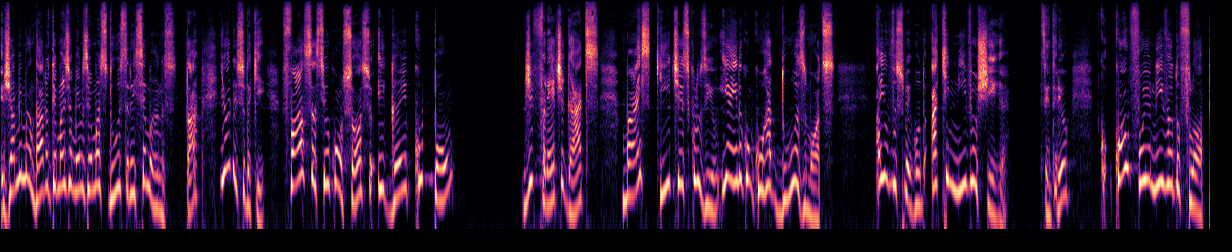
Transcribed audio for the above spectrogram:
já me mandaram ter mais ou menos umas duas, três semanas, tá? E olha isso daqui. Faça seu consórcio e ganhe cupom de frete grátis, mais kit exclusivo. E ainda concorra a duas motos. Aí eu vos pergunto, a que nível chega? Você entendeu? Qual foi o nível do flop?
